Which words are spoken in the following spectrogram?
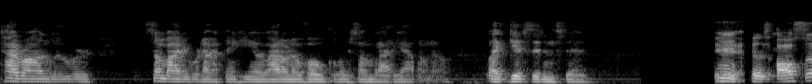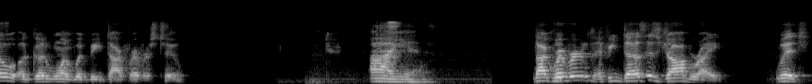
Tyronn Lue or somebody we're not thinking of, I don't know, Vogel or somebody, I don't know, like gets it instead. yeah. Because also a good one would be Doc Rivers too. Ah, yeah. Doc Rivers, if he does his job right, which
